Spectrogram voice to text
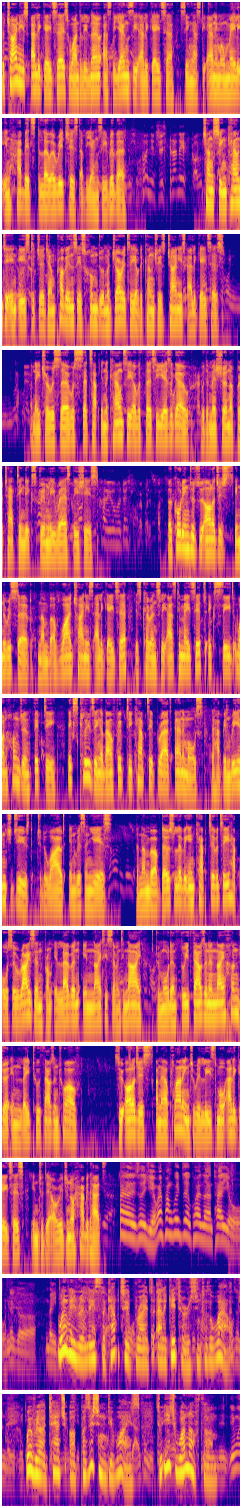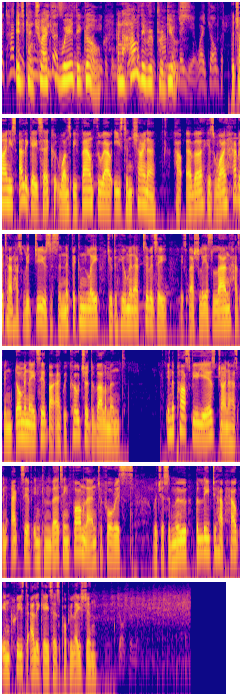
The Chinese alligator is widely known as the Yangtze alligator, seeing as the animal mainly inhabits the lower reaches of the Yangtze River. Changxing County in East Zhejiang Province is home to a majority of the country's Chinese alligators. A nature reserve was set up in the county over 30 years ago with the mission of protecting the extremely rare species. According to zoologists in the reserve, number of wild Chinese alligator is currently estimated to exceed 150, excluding about 50 captive bred animals that have been reintroduced to the wild in recent years. The number of those living in captivity have also risen from 11 in 1979 to more than 3,900 in late 2012. Zoologists are now planning to release more alligators into their original habitats. When we release the captive bred alligators into the wild, we will attach a positioning device to each one of them. It can track where they go and how they reproduce. The Chinese alligator could once be found throughout eastern China. However, his wild habitat has reduced significantly due to human activity, especially as land has been dominated by agriculture development. In the past few years, China has been active in converting farmland to forests, which is a move believed to have helped increase the alligator's population.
